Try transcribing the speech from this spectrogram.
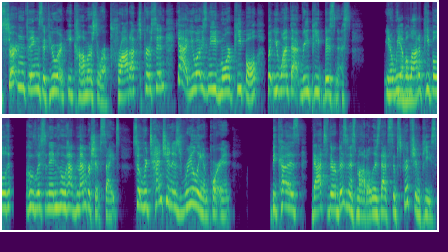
certain things, if you're an e commerce or a product person, yeah, you always need more people, but you want that repeat business. You know, we mm-hmm. have a mm-hmm. lot of people who listen in who have membership sites. So retention is really important because that's their business model is that subscription piece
